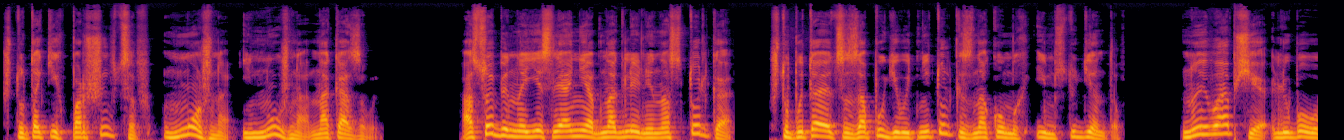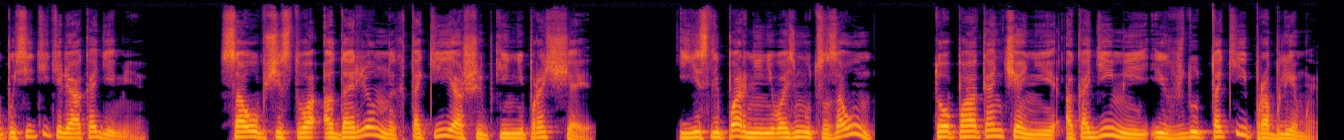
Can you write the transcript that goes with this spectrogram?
что таких паршивцев можно и нужно наказывать. Особенно если они обнаглели настолько, что пытаются запугивать не только знакомых им студентов, но и вообще любого посетителя Академии. Сообщество одаренных такие ошибки не прощает. И если парни не возьмутся за ум, то по окончании Академии их ждут такие проблемы,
